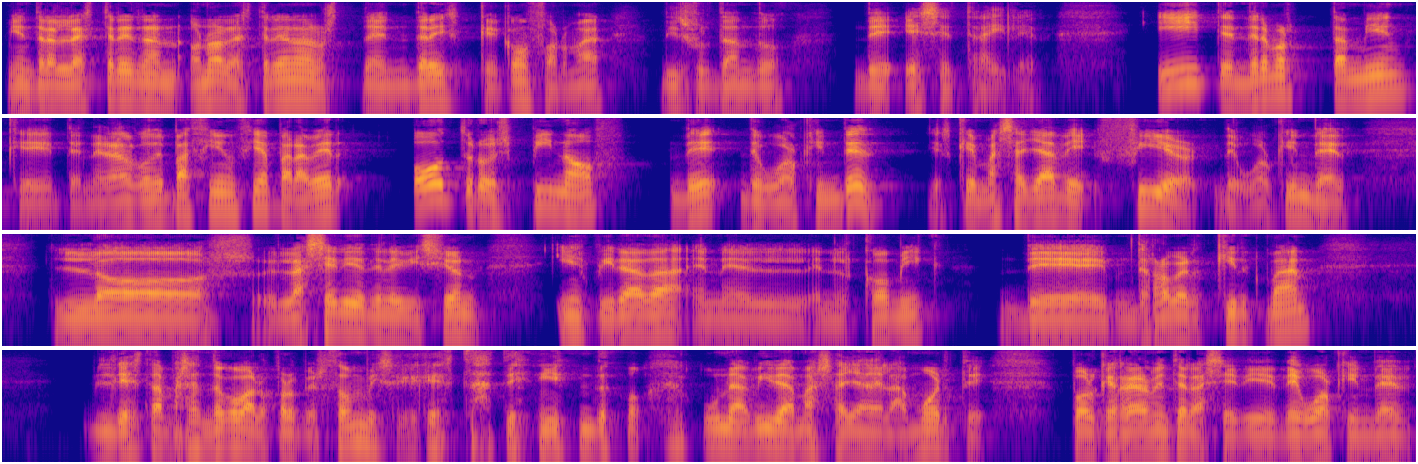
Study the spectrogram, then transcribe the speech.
mientras la estrenan o no la estrenan, os tendréis que conformar disfrutando de ese tráiler. Y tendremos también que tener algo de paciencia para ver otro spin-off de The Walking Dead. Y es que más allá de Fear The Walking Dead, los, la serie de televisión inspirada en el, en el cómic de, Robert Kirkman le está pasando como a los propios zombies, que está teniendo una vida más allá de la muerte, porque realmente la serie de Walking Dead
